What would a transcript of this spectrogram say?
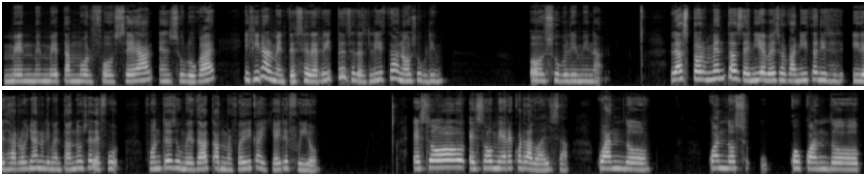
me- me- metamorfosean en su lugar y finalmente se derriten, se deslizan o, sublim- o subliminar. Las tormentas de nieve se organizan y, desarrollan alimentándose de fu- fuentes de humedad atmosférica y aire frío. Eso, eso me ha recordado a Elsa. Cuando, cuando, cuando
